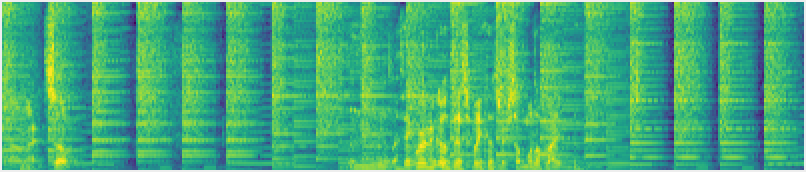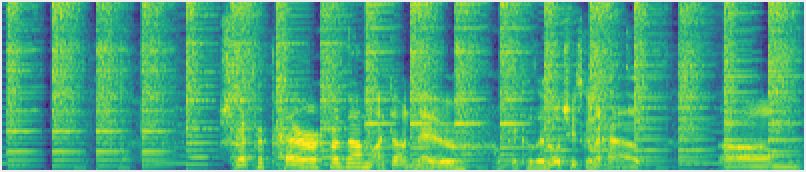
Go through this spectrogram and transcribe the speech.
Alright, so... Mm, I think we're gonna go this way because there's someone to fight. Should I prepare for them? I don't know. Okay, because I know what she's gonna have. Um...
